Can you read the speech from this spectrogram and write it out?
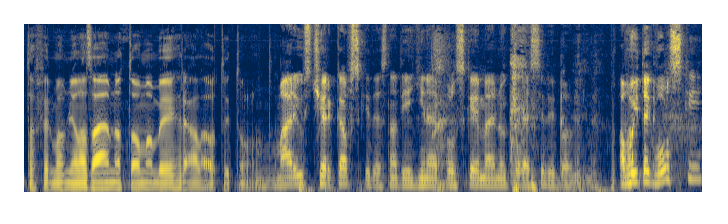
ta firma měla zájem na tom, aby hrála o titul. No. Marius Čerkavsky, to je snad jediné polské jméno, které si vybavím. A Vojtek Volsky?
